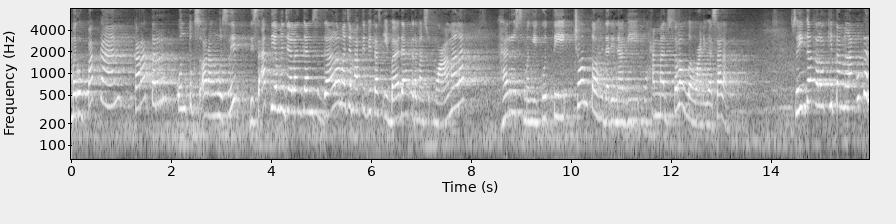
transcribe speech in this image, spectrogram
merupakan karakter untuk seorang muslim di saat dia menjalankan segala macam aktivitas ibadah termasuk muamalah harus mengikuti contoh dari Nabi Muhammad wasallam. Sehingga kalau kita melakukan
